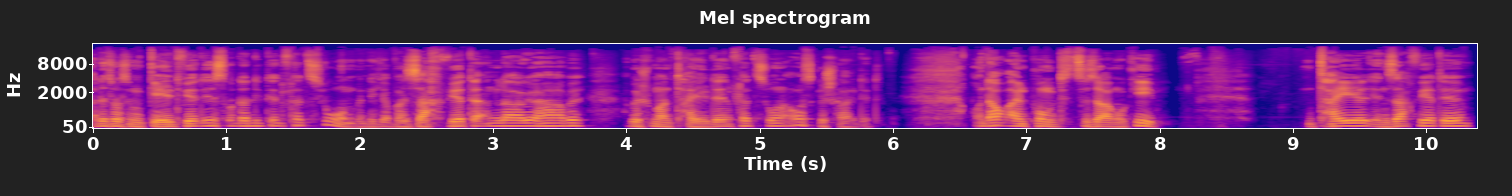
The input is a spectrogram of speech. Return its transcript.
Alles, was im Geldwert ist, unterliegt der Inflation. Wenn ich aber Sachwerteanlage habe, habe ich schon mal einen Teil der Inflation ausgeschaltet. Und auch ein Punkt zu sagen, okay, ein Teil in Sachwerte,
